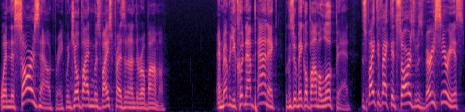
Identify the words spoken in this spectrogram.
when the SARS outbreak, when Joe Biden was vice president under Obama. And remember, you couldn't have panic because it would make Obama look bad, despite the fact that SARS was very serious.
